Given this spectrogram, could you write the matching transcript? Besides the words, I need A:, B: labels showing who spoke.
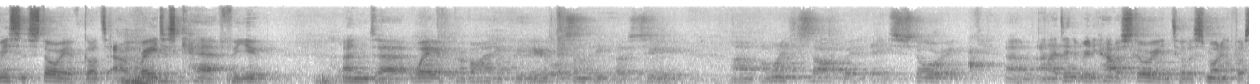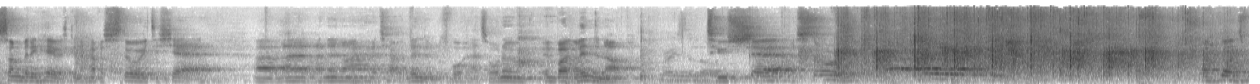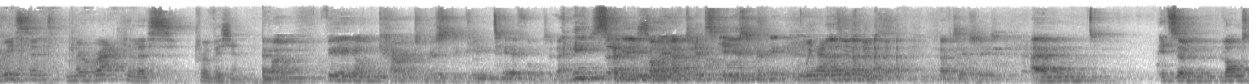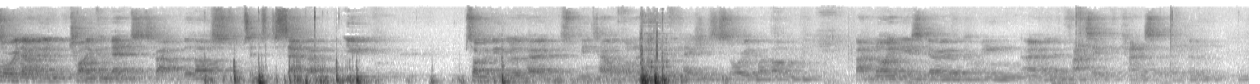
A: recent story of God's outrageous care for you and uh, way of providing for you or somebody close to you. Um, I wanted to start with a story, um, and I didn't really have a story until this morning. I thought somebody here is going to have a story to share. Uh, and, and, then I had a chat with Lyndon beforehand, so I want to invite Lyndon up to share a story of God's recent miraculous provision.
B: I'm feeling uncharacteristically tearful today, so you might have to excuse me.
A: We have tissues.
B: have tissues. Um, it's a long story that I'm going to try and condense. It's about the last since December. You, some of you will have heard me tell on a number of occasions the story of my mum about nine years ago overcoming uh, lymphatic cancer, a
